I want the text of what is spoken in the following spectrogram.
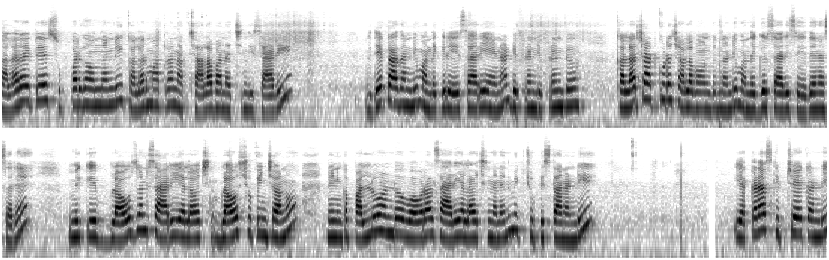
కలర్ అయితే సూపర్గా ఉందండి. కలర్ మాత్రం నాకు చాలా బాగా నచ్చింది ఈ శారీ. ఇదే కాదండి మన దగ్గర ఏ శారీ అయినా డిఫరెంట్ డిఫరెంట్ కలర్ చార్ట్ కూడా చాలా బాగుంటుందండి. మన దగ్గర శారీస్ ఏదైనా సరే. మీకు ఈ బ్లౌజ్ అండ్ శారీ ఎలా వచ్చింది బ్లౌజ్ చూపించాను. నేను ఇంకా పళ్ళు అండ్ ఓవరాల్ శారీ ఎలా వచ్చింది అనేది మీకు చూపిస్తానండి. ఎక్కడా స్కిప్ చేయకండి.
